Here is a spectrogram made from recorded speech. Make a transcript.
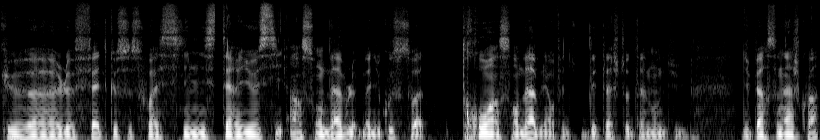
que euh, le fait que ce soit si mystérieux, si insondable, bah, du coup, ce soit trop insondable et en fait, tu te détaches totalement du, du personnage, quoi.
